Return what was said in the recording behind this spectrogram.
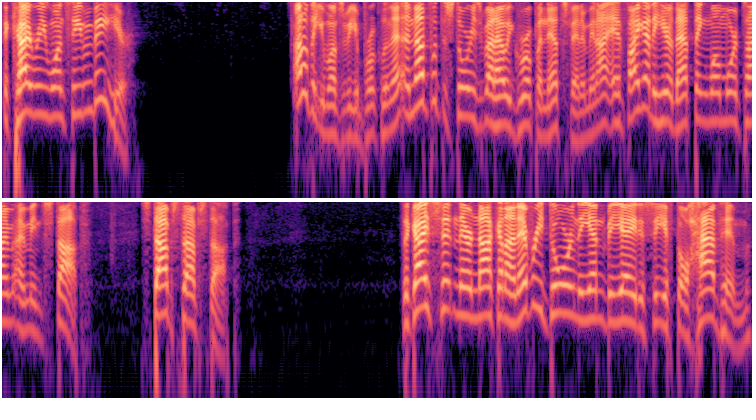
that Kyrie wants to even be here. I don't think he wants to be a Brooklyn. Enough with the stories about how he grew up a Nets fan. I mean, I, if I got to hear that thing one more time, I mean, stop. Stop, stop, stop. The guy's sitting there knocking on every door in the NBA to see if they'll have him.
